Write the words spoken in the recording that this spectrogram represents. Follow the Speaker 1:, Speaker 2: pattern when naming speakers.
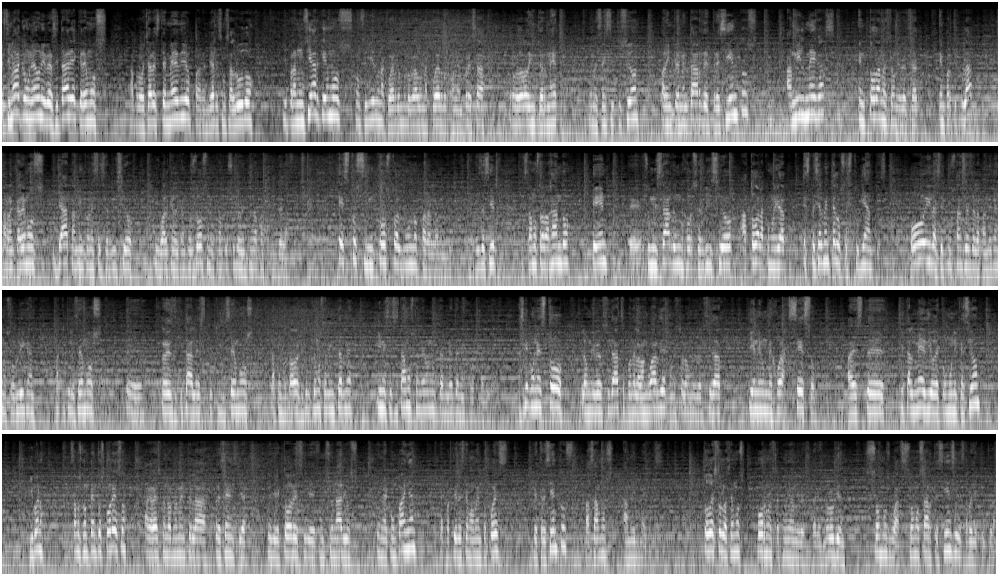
Speaker 1: Estimada comunidad universitaria, queremos aprovechar este medio para enviarles un saludo y para anunciar que hemos conseguido un acuerdo, hemos logrado un acuerdo con la empresa proveedora de Internet de nuestra institución para incrementar de 300 a 1000 megas en toda nuestra universidad. En particular, arrancaremos ya también con este servicio, igual que en el Campus 2, en el Campus Siglo XXI a partir de la fecha. Esto sin costo alguno para la universidad. Es decir, estamos trabajando en eh, suministrar de un mejor servicio a toda la comunidad, especialmente a los estudiantes. Hoy las circunstancias de la pandemia nos obligan a que utilicemos eh, redes digitales, que utilicemos la computadora, que utilicemos el Internet y necesitamos tener un Internet de mejor calidad. Así que con esto la universidad se pone a la vanguardia, con esto la universidad tiene un mejor acceso a este vital medio de comunicación y bueno, Estamos contentos por eso. Agradezco enormemente la presencia de directores y de funcionarios que me acompañan. Y a partir de este momento, pues, de 300 pasamos a 1000 megas. Todo esto lo hacemos por nuestra comunidad universitaria. No lo olviden, somos UAS, somos arte, ciencia y desarrollo cultural.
